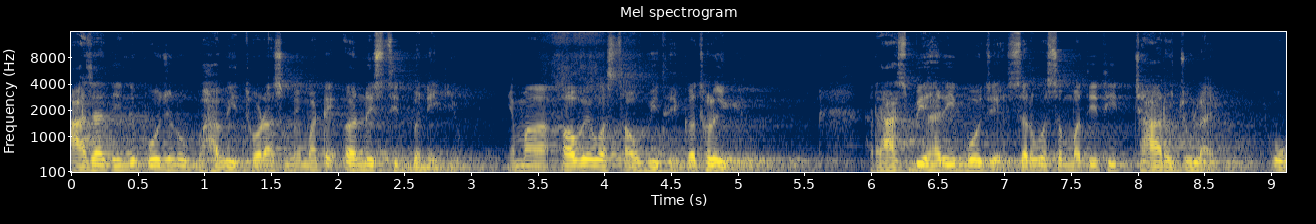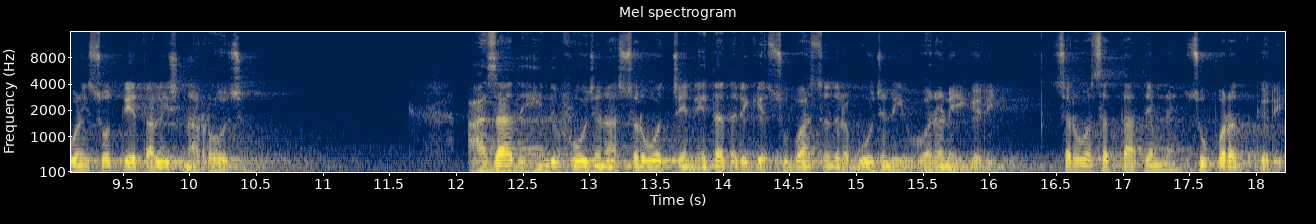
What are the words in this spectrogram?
આઝાદ હિન્દ ફોજનું ભાવિ થોડા સમય માટે અનિશ્ચિત બની ગયું. એમાં અવ્યવસ્થા ઊભી થઈ, કથળી ગયું. રાસબિહારી બોજે સર્વસંમતિથી ચાર જુલાઈ, ઓગણીસો તેતાલીસના રોજ. આઝાદ હિન્દ ફૌજના સર્વોચ્ચ નેતા તરીકે સુભાષચંદ્ર બોઝની વરણી કરી. સર્વસત્તા તેમને સુપરત કરી.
